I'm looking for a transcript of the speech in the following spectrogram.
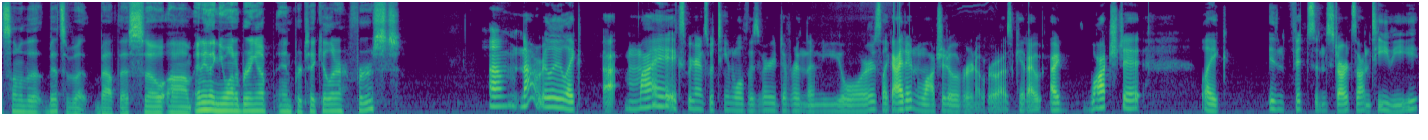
some of the bits about about this. So, um, anything you want to bring up in particular first? Um, not really. Like uh, my experience with Teen Wolf is very different than yours. Like I didn't watch it over and over when I was a kid. I I watched it like in fits and starts on TV,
